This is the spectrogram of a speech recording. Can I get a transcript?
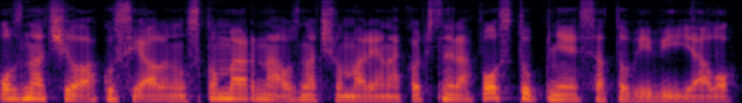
označil akúsi Alenu Skomárna, označil Mariana Kočnera. Postupne sa to vyvíjalo.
